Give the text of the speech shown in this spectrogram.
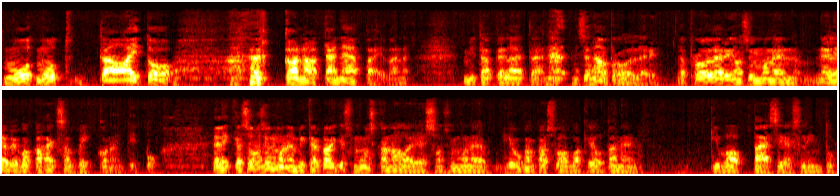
Mutta mut, tämä aito kana tänä päivänä, mitä pelätään, niin sehän on broileri. Ja broileri on semmoinen 4-8 viikkoinen tipu. Eli se on semmoinen, mikä kaikissa muissa kanalajeissa on semmoinen hiukan kasvava keltainen kiva pääsiäislintu.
